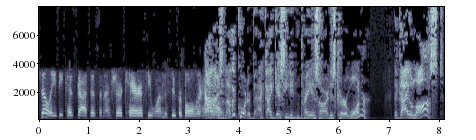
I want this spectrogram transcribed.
silly because God doesn't, I'm sure, care if he won the Super Bowl or Oh, not. there's another quarterback. I guess he didn't pray as hard as Kurt Warner, the guy who lost.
